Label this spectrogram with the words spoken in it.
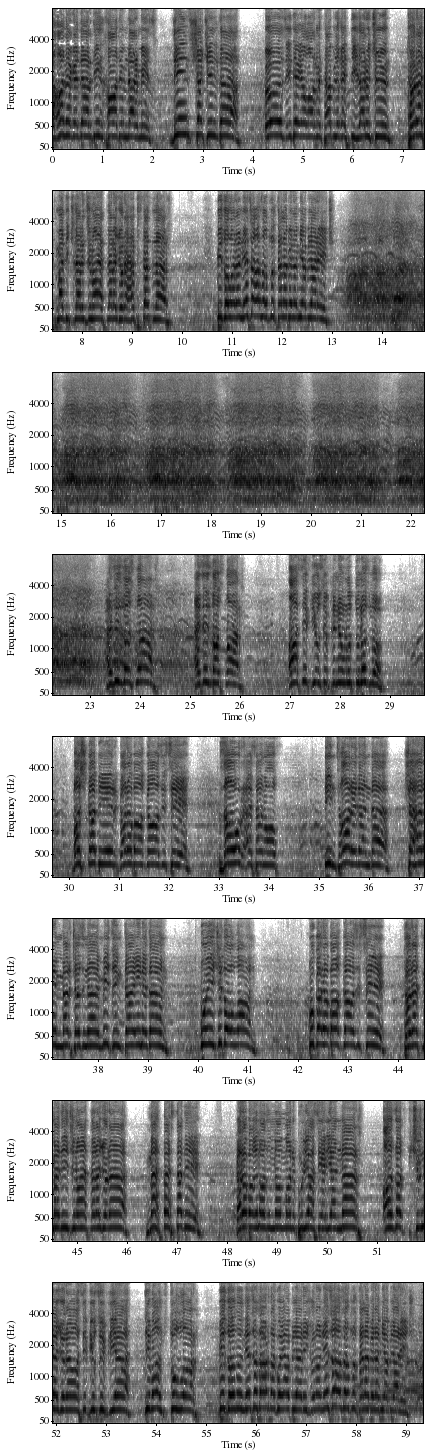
Daha ne kadar din xadimlərimiz din şəkildə öz ideyalarını təbliğ etdikləri üçün törətmədikləri cinayətlərə görə həbsdədirlər. Biz onlara necə azadlıq tələb eləməyə bilərik? Aziz dostlar, aziz dostlar, Asif Yusuflu'nu unuttunuz mu? Başka bir Qarabağ gazisi Zaur Həsənov intihar edəndə şəhərin mərkəzinə miting təyin edən bu igid oğlan bu Qarabağ gazisi törətmədiyi cinayətlərə görə məhbəsdədir. Qarabağın adından manipulyasiya eləyənlər azad fikrinə görə Asif Yusufliyə divan tuturlar. Biz onu necə darda qoya bilərik, ona necə azadlıq tələb eləməyə?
